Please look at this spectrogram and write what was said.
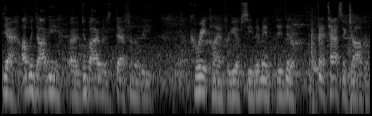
yeah, Abu Dhabi, uh, Dubai was definitely great plan for UFC. They made they did a fantastic job of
